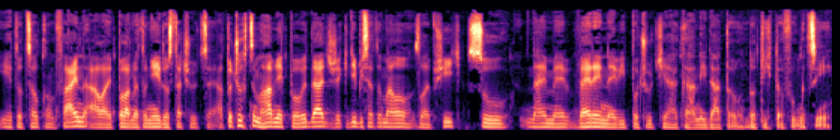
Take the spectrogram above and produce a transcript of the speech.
je to celkom fajn, ale podľa mňa to nie je dostačujúce. A to, čo chcem hlavne povedať, že kde by sa to malo zlepšiť, sú najmä verejné vypočutia kandidátov do týchto funkcií.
